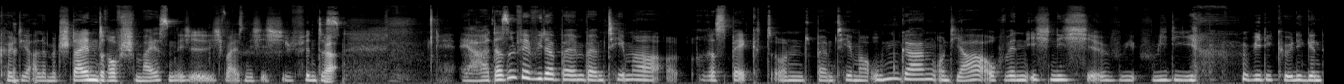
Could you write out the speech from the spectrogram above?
könnt ihr alle mit Steinen drauf schmeißen. Ich, ich weiß nicht, ich finde das. Ja ja, da sind wir wieder beim, beim Thema Respekt und beim Thema Umgang. Und ja, auch wenn ich nicht äh, wie, wie, die, wie die Königin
